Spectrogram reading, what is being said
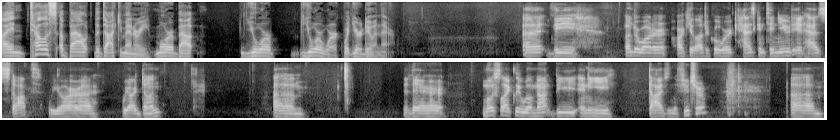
and tell us about the documentary more about your your work what you're doing there uh, the underwater archaeological work has continued. It has stopped. We are uh, we are done. Um, there most likely will not be any dives in the future. Um,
